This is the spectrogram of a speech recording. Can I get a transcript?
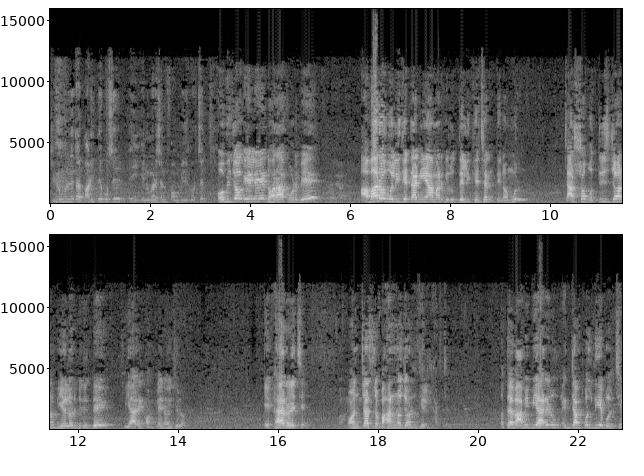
তৃণমূল নেতার বাড়িতে বসে এই এনুমারেশন ফর্ম বিলি করছেন। অভিযোগ এলে ধরা পড়বে। আবারও বলি যেটা নিয়ে আমার বিরুদ্ধে লিখেছেন তৃণমূল। চারশো বত্রিশ জন বিএলওর বিরুদ্ধে বিহারে কমপ্লেন হয়েছিল। এফআইআর হয়েছে। পঞ্চাশ বাহান্ন জন জেল খাটছেন অতএব আমি বিহারের এক্সাম্পল দিয়ে বলছি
